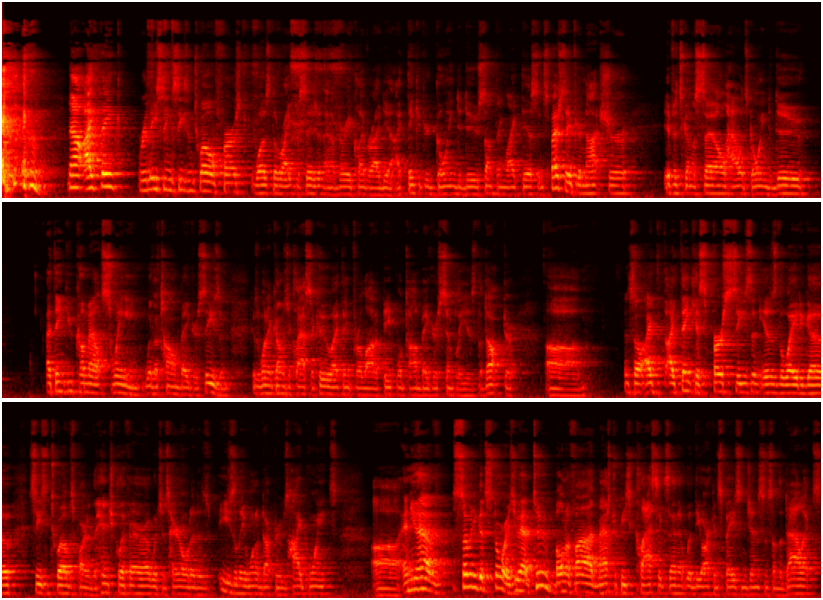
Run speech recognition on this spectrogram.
now, I think releasing season 12 first was the right decision and a very clever idea. I think if you're going to do something like this, especially if you're not sure if it's going to sell, how it's going to do, I think you come out swinging with a Tom Baker season. Because when it comes to Classic Who, I think for a lot of people, Tom Baker simply is the doctor. Um, and so I, I think his first season is the way to go. Season 12 is part of the Hinchcliffe era, which is heralded as easily one of Doctor Who's high points. Uh, and you have so many good stories. You have two bona fide masterpiece classics in it with The Ark in Space and Genesis of the Daleks.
